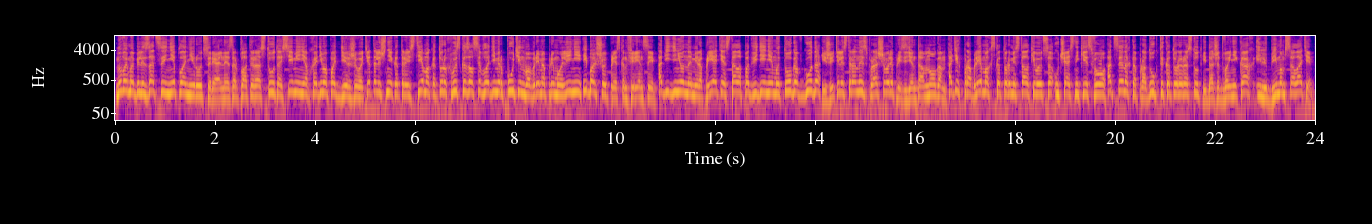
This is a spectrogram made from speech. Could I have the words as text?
Новой мобилизации не планируется, реальные зарплаты растут, а семьи необходимо поддерживать. Это лишь некоторые из тем, о которых высказался Владимир Путин во время прямой линии и большой пресс-конференции. Объединенное мероприятие стало подведением итогов года, и жители страны спрашивали президента о многом. О тех проблемах, с которыми сталкиваются участники СВО, о ценах на продукты, которые растут, и даже двойниках и любимом салате.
